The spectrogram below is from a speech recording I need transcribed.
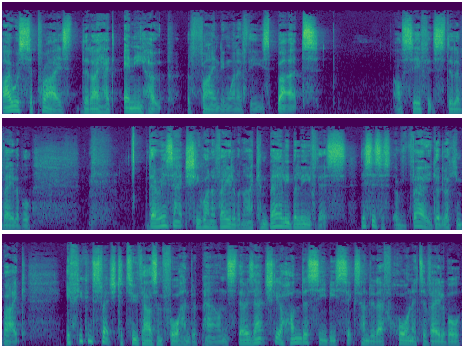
I was surprised that I had any hope of finding one of these, but I'll see if it's still available. There is actually one available, and I can barely believe this. This is a very good looking bike. If you can stretch to £2,400, there is actually a Honda CB600F Hornet available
